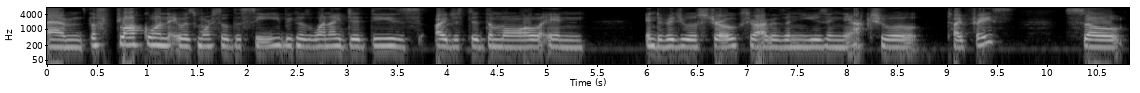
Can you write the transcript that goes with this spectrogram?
Um, the flock one, it was more so the C because when I did these, I just did them all in individual strokes rather than using the actual typeface. So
